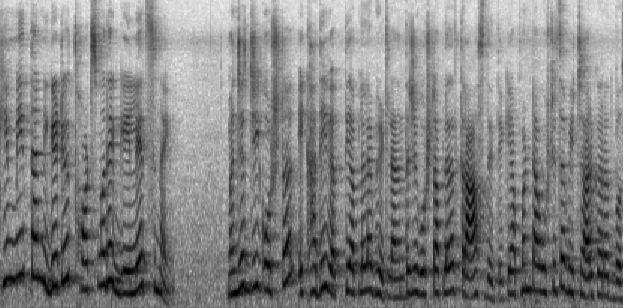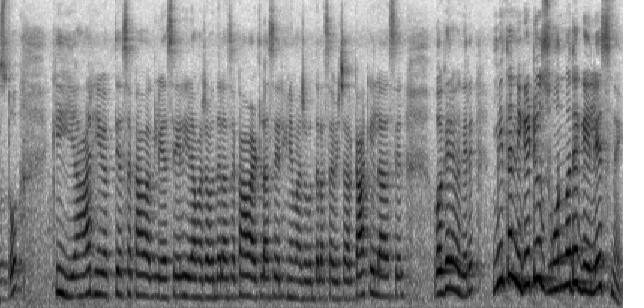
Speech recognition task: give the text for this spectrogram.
की मी त्या निगेटिव्ह थॉट्समध्ये गेलेच नाही. म्हणजे जी गोष्ट एखादी व्यक्ती आपल्याला भेटल्यानंतर जी गोष्ट आपल्याला त्रास देते की आपण त्या गोष्टीचा विचार करत बसतो की यार ही व्यक्ती असं का वागली असेल हिला माझ्याबद्दल असं का वाटलं असेल हिने माझ्याबद्दल असा विचार का केला असेल वगैरे वगैरे. मी त्या निगेटिव्ह झोनमध्ये गेलेच नाही.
